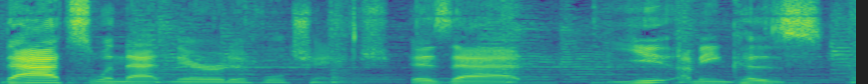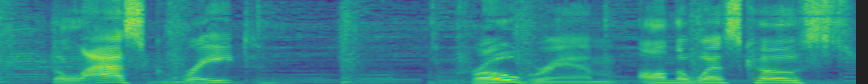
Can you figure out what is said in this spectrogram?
that's when that narrative will change. Is that you? I mean, because the last great program on the West Coast,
